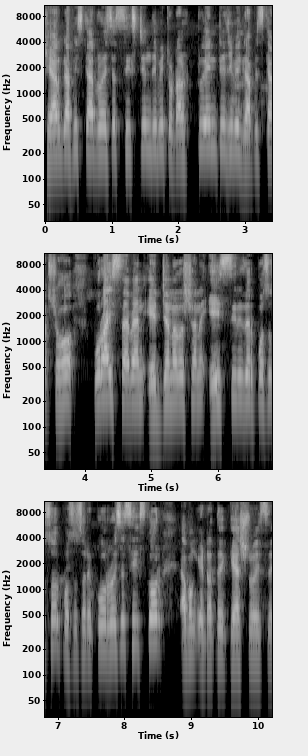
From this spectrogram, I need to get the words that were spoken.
শেয়ার গ্রাফিক্স কার্ড রয়েছে sixteen GB total twenty GB graphics card সহ কোরাই সেভেন এইট জেনারেশনের এইচ সিরিজের প্রসেসর প্রসেসরে কোর রয়েছে সিক্স কোর এবং এটাতে ক্যাশ রয়েছে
